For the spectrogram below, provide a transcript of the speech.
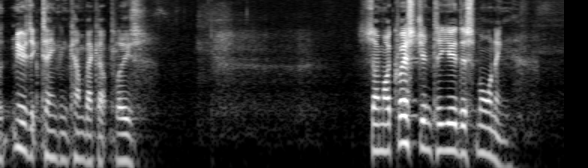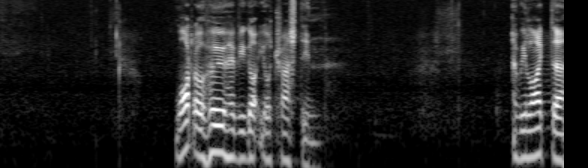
the music team can come back up, please. So, my question to you this morning. What or who have you got your trust in? Are we like the,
